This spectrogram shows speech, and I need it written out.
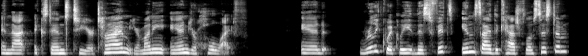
And that extends to your time, your money, and your whole life. And really quickly, this fits inside the cash flow system.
